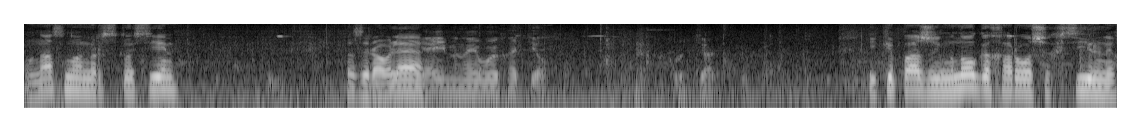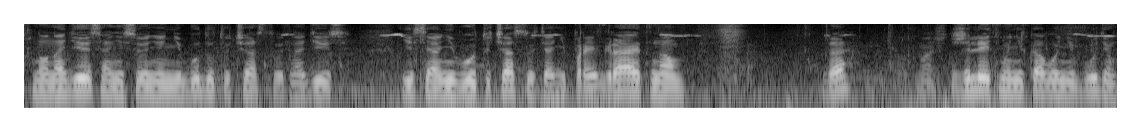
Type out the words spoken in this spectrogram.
у нас номер 107. Поздравляю. Я именно его и хотел. Крутяк. Экипажей много хороших, сильных, но надеюсь, они сегодня не будут участвовать. Надеюсь, если они будут участвовать, они проиграют нам. Да? Однозначно. Жалеть мы никого не будем.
